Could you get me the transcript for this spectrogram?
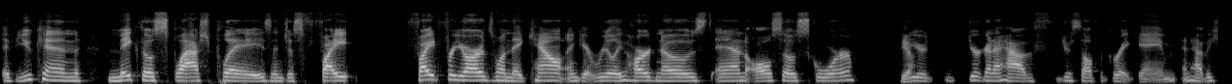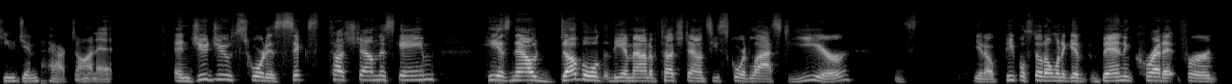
if you can make those splash plays and just fight fight for yards when they count and get really hard nosed and also score Yeah. you're you're gonna have yourself a great game and have a huge impact on it and Juju scored his sixth touchdown this game. He has now doubled the amount of touchdowns he scored last year. You know, people still don't want to give Ben credit for,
